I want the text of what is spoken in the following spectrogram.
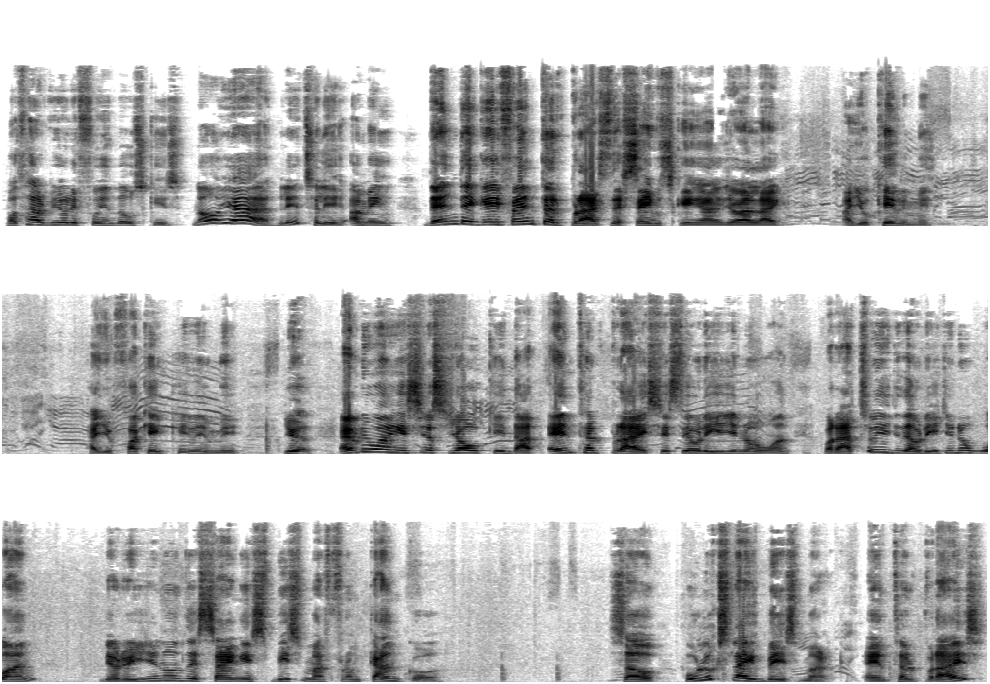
Both are beautiful in those skins. No, yeah, literally. I mean, then they gave Enterprise the same skin, and you are like, are you kidding me? Are you fucking kidding me? You, everyone is just joking that Enterprise is the original one, but actually the original one, the original design is Bismarck from Kancolle. So, who looks like Bismarck? Enterprise?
